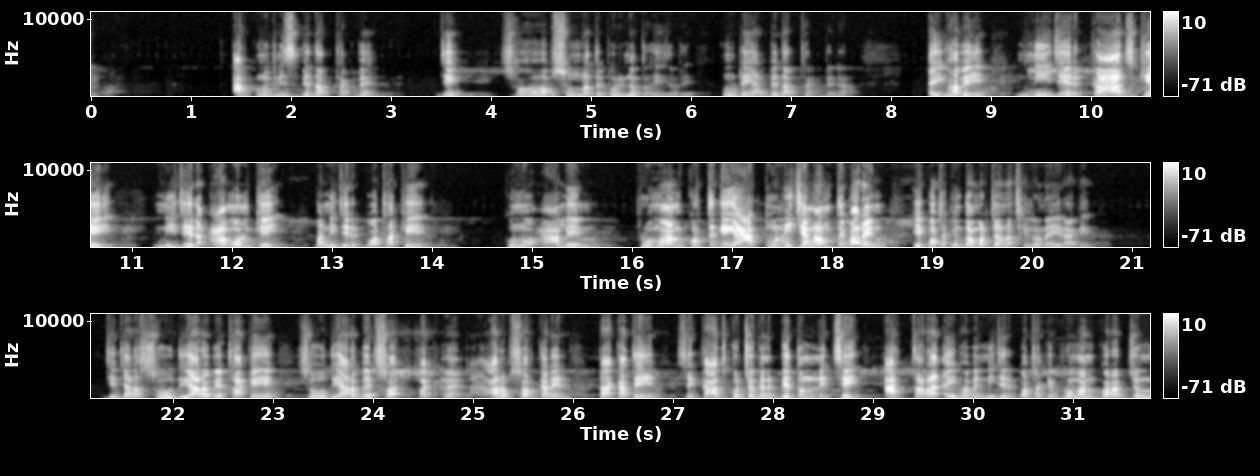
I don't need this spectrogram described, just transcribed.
আর কোন জিনিস বেদাত থাকবে যে সব সুন্নাতে পরিণত হয়ে যাবে। কোনটাই আর বেদাত থাকবে না। এইভাবে নিজের কাজকে, নিজের আমলকে বা নিজের কথাকে কোনো আলেম প্রমাণ করতে গিয়ে এত নিচে নামতে পারেন, এ কথা কিন্তু আমার জানা ছিল না এর আগে। যে যারা সৌদি আরবে থাকে, সৌদি আরবের আরব সরকারের টাকাতে সে কাজ করছে, ওখানে বেতন নিচ্ছে, আর তারা এইভাবে নিজের কথাকে প্রমাণ করার জন্য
